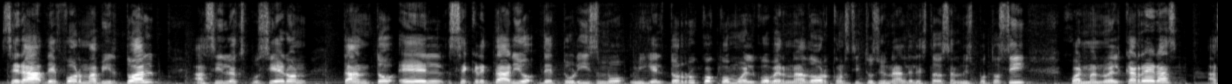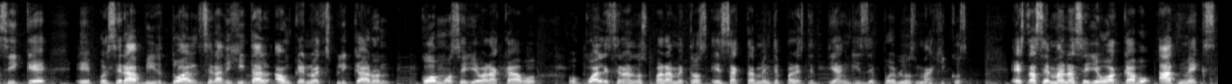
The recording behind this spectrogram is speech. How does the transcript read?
Será de forma virtual, así lo expusieron tanto el secretario de Turismo Miguel Torruco como el gobernador constitucional del estado de San Luis Potosí, Juan Manuel Carreras. Así que eh, pues será virtual, será digital, aunque no explicaron cómo se llevará a cabo o cuáles serán los parámetros exactamente para este tianguis de pueblos mágicos. Esta semana se llevó a cabo ATMEX,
